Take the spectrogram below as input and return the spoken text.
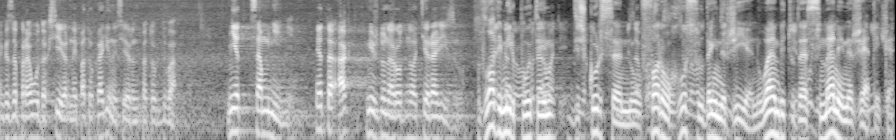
газопроводах «Северный поток-1» и «Северный поток-2». Нет сомнений, Vladimir Putin discursa no Fórum Russo da Energia no âmbito da Semana Energética.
